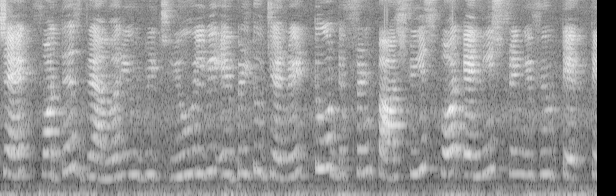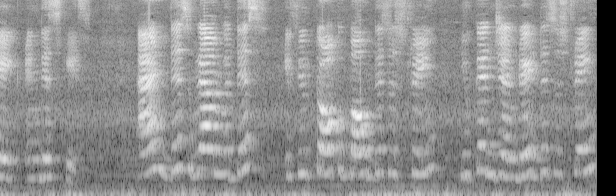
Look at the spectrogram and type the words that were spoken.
check for this grammar you will be, you will be able to generate two different parse trees for any string if you take, take in this case. And this grammar this if you talk about this string you can generate this string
